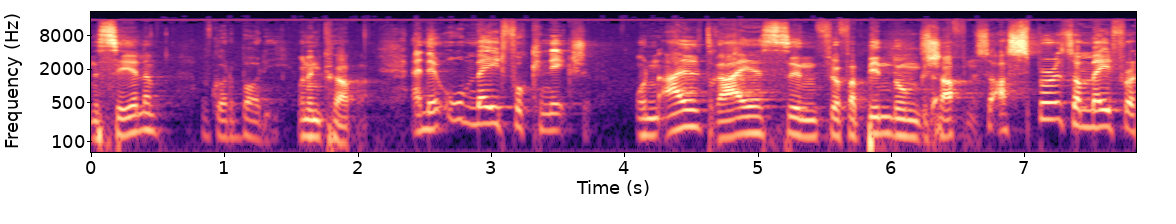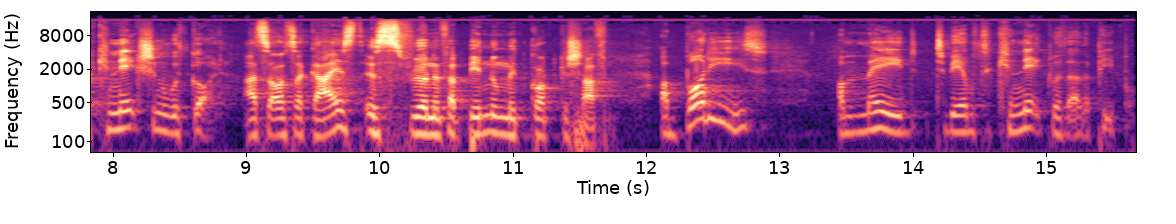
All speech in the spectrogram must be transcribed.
eine Seele we've got a body. und einen Körper. And they're all made for connection. Und all drei sind für Verbindungen geschaffen. So our spirits are made for a connection with God. Also unser Geist ist für eine Verbindung mit Gott geschaffen. Our bodies are made to be able to connect with other people.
